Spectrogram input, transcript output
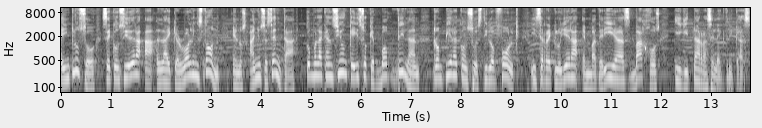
E incluso se considera a Like a Rolling Stone en los años 60 como la canción que hizo que Bob Dylan rompiera con su estilo folk y se recluyera en baterías, bajos y guitarras eléctricas.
